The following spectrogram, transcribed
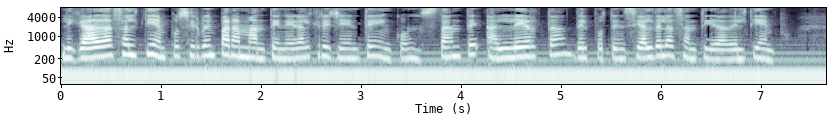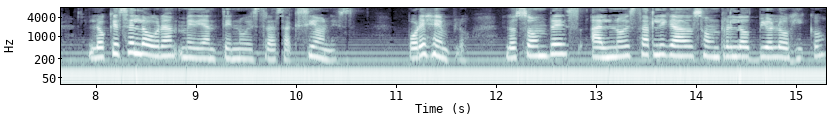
ligadas al tiempo, sirven para mantener al creyente en constante alerta del potencial de la santidad del tiempo, lo que se logra mediante nuestras acciones. Por ejemplo, los hombres, al no estar ligados a un reloj biológico,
